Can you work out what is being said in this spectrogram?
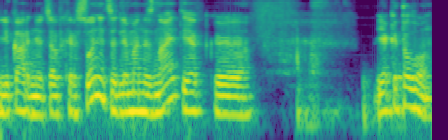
лікарня ця в Херсоні, це для мене, знаєте, як, е, як еталон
